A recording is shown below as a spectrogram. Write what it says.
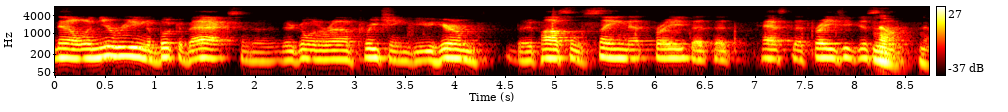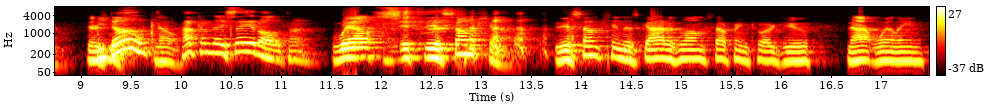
Now, when you're reading the book of Acts and uh, they're going around preaching, do you hear them, the apostles saying that phrase, that that past that phrase you just No, no. said? There's You don't? No. How come they say it all the time? Well, it's the assumption. the assumption is God is long suffering towards you, not willing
